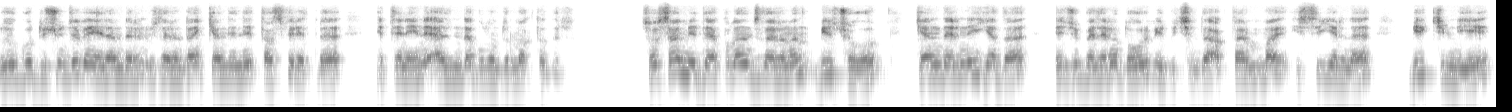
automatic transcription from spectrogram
duygu, düşünce ve eylemlerin üzerinden kendini tasvir etme yeteneğini elinde bulundurmaktadır. Sosyal medya kullanıcılarının birçoğu kendilerini ya da tecrübelerini doğru bir biçimde aktarma hissi yerine bir kimliği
